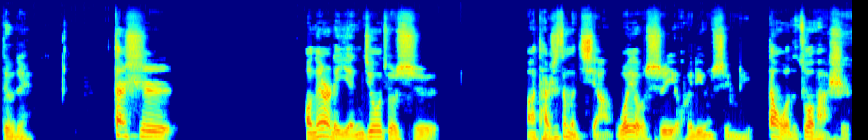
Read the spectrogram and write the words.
对不对？但是奥尼尔的研究就是啊，他是这么讲：我有时也会利用市盈率，但我的做法是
